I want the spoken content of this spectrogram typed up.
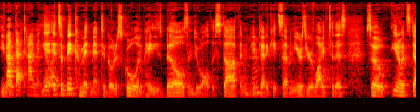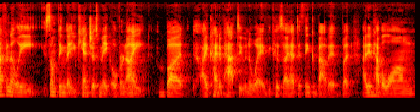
You know, At that time in yeah, it's a big commitment to go to school and pay these bills and do all this stuff and Mm-hmm. you dedicate seven years of your life to this. So, you know, it's definitely something that you can't just make overnight. But I kind of had to in a way because I had to think about it. But I didn't have a long,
